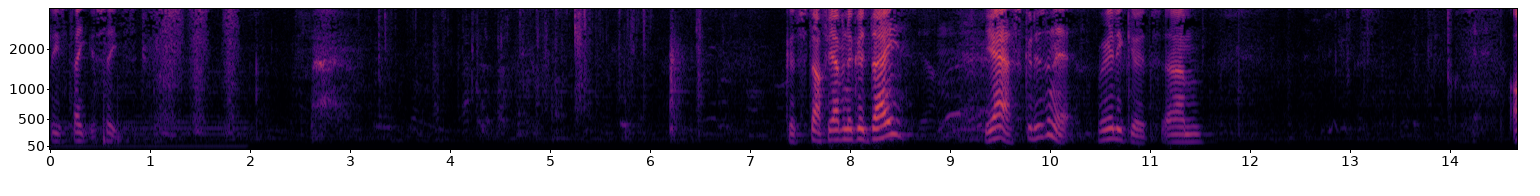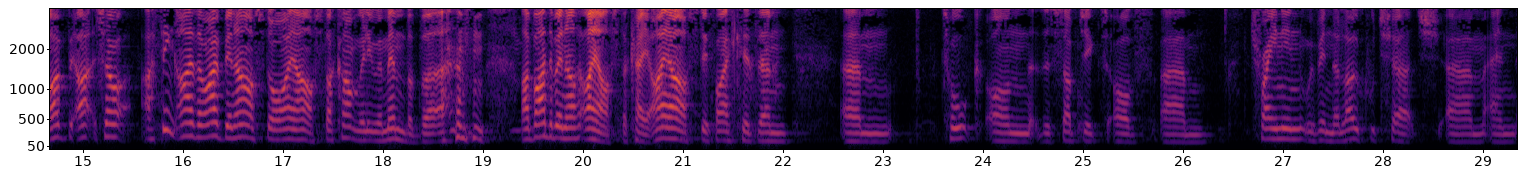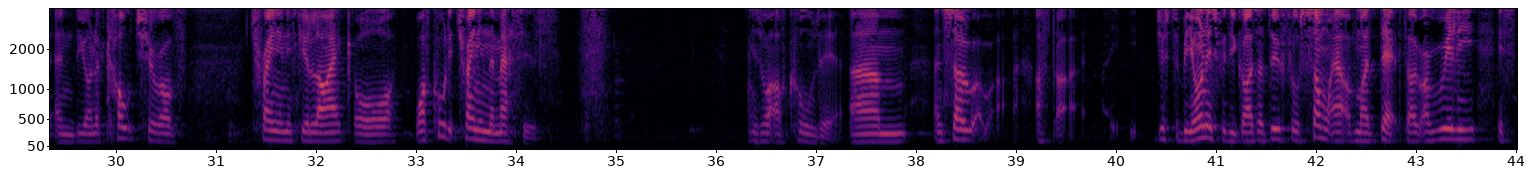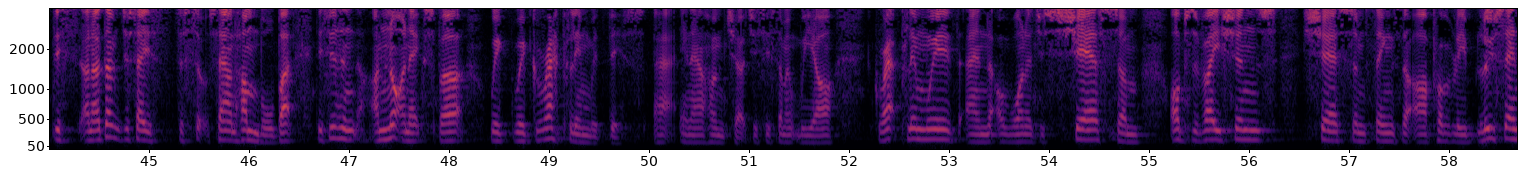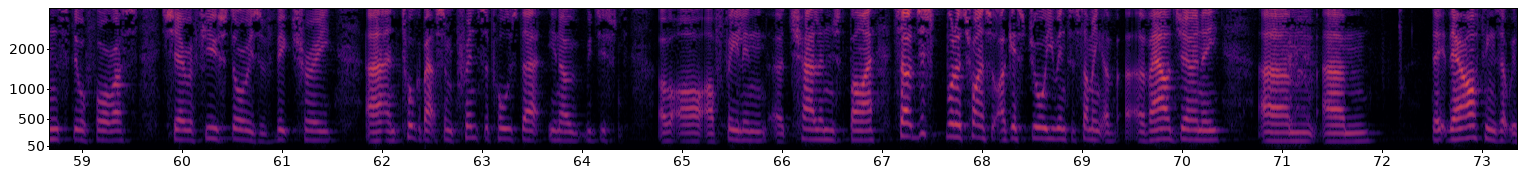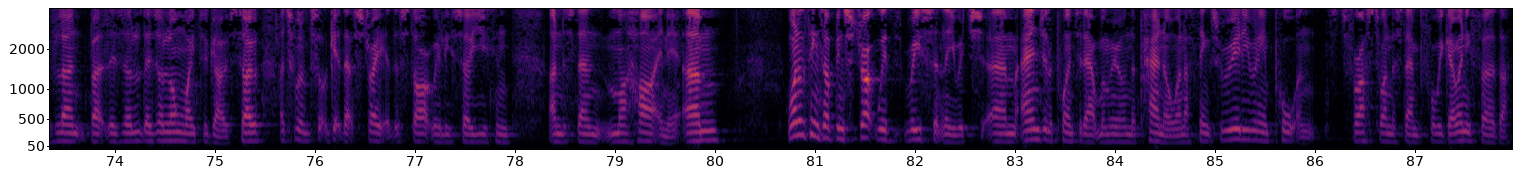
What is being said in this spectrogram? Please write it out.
Please take your seats. Good stuff. You having a good day? Yes, good, isn't it? Really good. Um, I, so I think either I've been asked or I asked. I can't really remember, but um, I've either been I asked. Okay, I asked if I could um, um, talk on the subject of um, training within the local church um, and, and be on a culture of training, if you like, or well, I've called it training the masses, is what I've called it. Um, and so, I've, just to be honest with you guys, I do feel somewhat out of my depth. I, I really, it's this, and I don't just say to sound humble, but this isn't, I'm not an expert. We're, we're grappling with this uh, in our home church. This is something we are grappling with, and I want to just share some observations, share some things that are probably loose ends still for us, share a few stories of victory, uh, and talk about some principles that, you know, we just are, are, feeling uh, challenged by. So I just want to try and, sort of, I guess, draw you into something of, of our journey. Um, um, there, there, are things that we've learned, but there's a, there's a long way to go. So I just want to sort of get that straight at the start, really, so you can understand my heart in it. Um, one of the things I've been struck with recently, which um, Angela pointed out when we were on the panel, and I think is really, really important for us to understand before we go any further,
